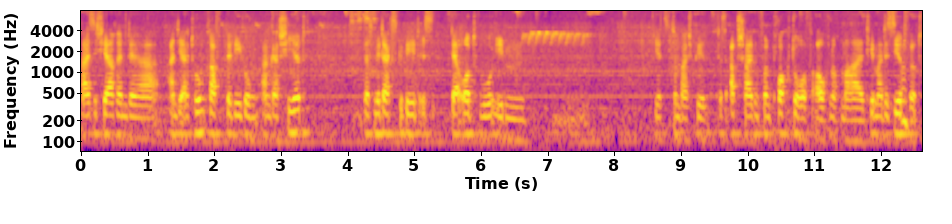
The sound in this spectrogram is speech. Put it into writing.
30 Jahre in der Anti-Atomkraftbewegung engagiert. Das Mittagsgebet ist der Ort, wo eben jetzt zum Beispiel das Abschalten von Brockdorf auch nochmal thematisiert wird.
